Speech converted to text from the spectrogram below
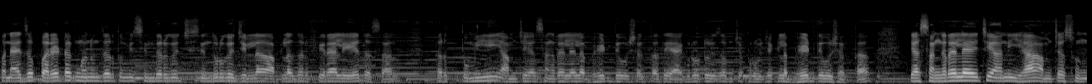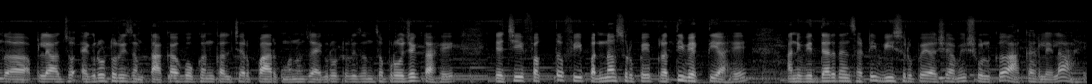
पण ॲज अ पर्यटक म्हणून जर तुम्ही सिंधुदुर्ग सिंधुदुर्ग जिल्हा आपला जर फिरायला येत असाल तर तुम्ही आमच्या या संग्रहालयाला भेट देऊ शकता. ते ॲग्रो टुरिझमच्या प्रोजेक्टला भेट देऊ शकता. या संग्रहालयाची आणि ह्या आमच्या सुंदर आपल्या जो ॲग्रो टुरिझम टाका कोकण कल्चर पार्क म्हणून जो ॲग्रो टुरिझमचा प्रोजेक्ट आहे याची फक्त फी पन्नास रुपये प्रति व्यक्ती आहे. आणि विद्यार्थ्यांसाठी वीस रुपये असे आम्ही शुल्क आकारलेलं आहे.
